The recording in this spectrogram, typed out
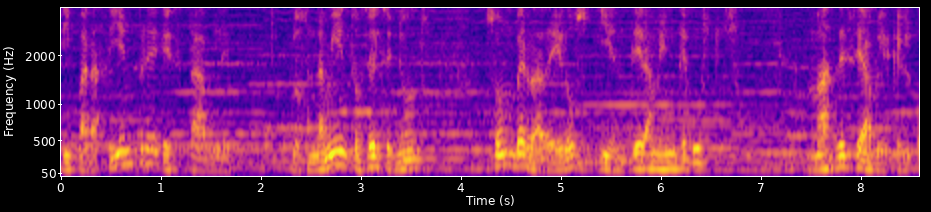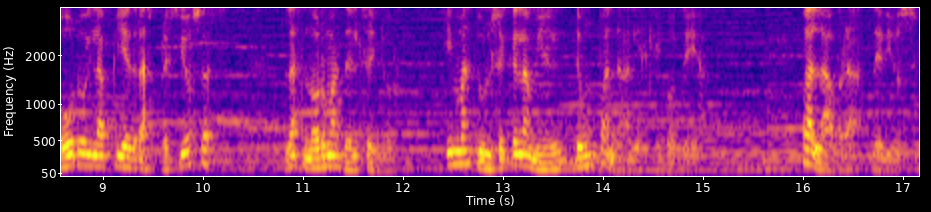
y para siempre estable. Los mandamientos del Señor son verdaderos y enteramente justos. Más deseable que el oro y las piedras preciosas, las normas del Señor, y más dulce que la miel de un panal que gotea. Palabra de Dios.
